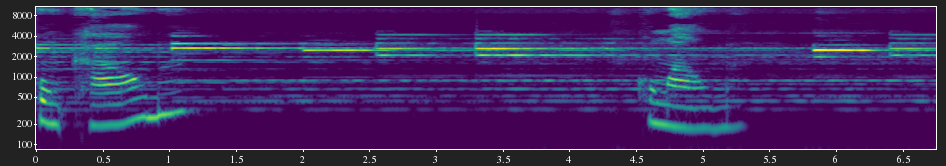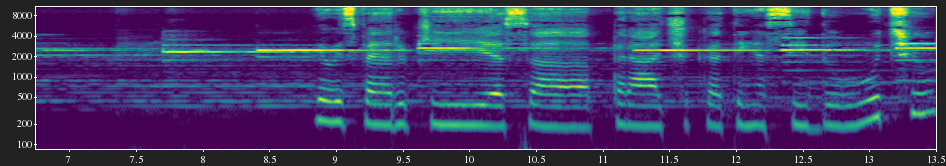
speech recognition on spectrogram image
com calma com alma. Eu espero que essa prática tenha sido útil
